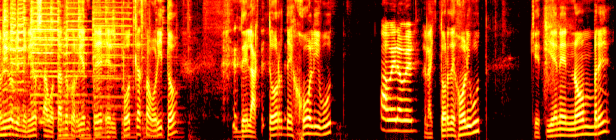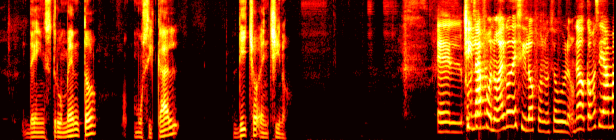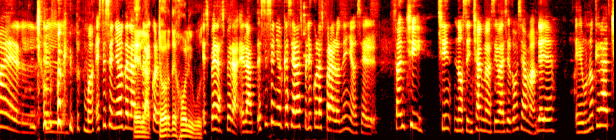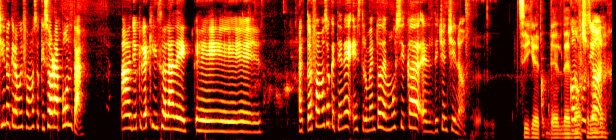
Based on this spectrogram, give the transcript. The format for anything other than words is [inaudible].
Hola amigos, bienvenidos a Votando Corriente, el podcast favorito del actor de Hollywood, A ver, a ver. el actor de Hollywood que tiene nombre de instrumento musical dicho en chino. El. Chiláfono, algo de xilófono, seguro. No, ¿cómo se llama el, [laughs] Un el- poquito más. este señor de las El películas? actor de Hollywood. Espera, espera. El este señor que hacía las películas para los niños, el Sanchi. Chin, no, Sin Chang, no, se iba a decir, ¿cómo se llama? Ya, ya, ya. Eh, uno que era chino, que era muy famoso, que hizo hora punta. Ah, yo creía que hizo la de. Eh... Actor famoso que tiene instrumento de música, el dicho en chino. Sí, que de, de- no, su Confusión. nombre.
